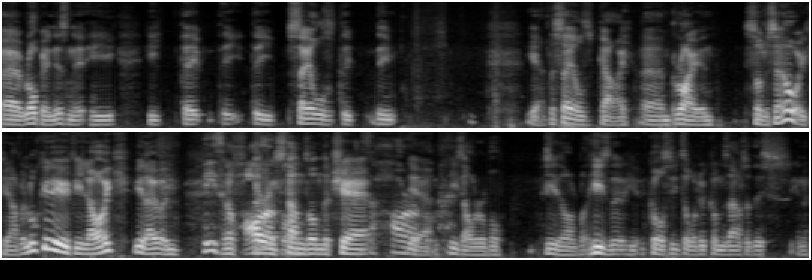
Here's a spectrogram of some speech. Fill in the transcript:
uh, Robin, isn't it? He he they the the sales the the yeah the sales guy um, Brian sort of said, "Oh, you can have a look at him if you like," you know, and He's and horrible. He stands on the chair. He's horrible Yeah, he's horrible. He's horrible. He's the of course he's the one who comes out of this. You know,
